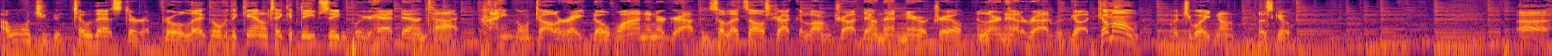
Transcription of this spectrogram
I want you to toe that stirrup, throw a leg over the cantle, take a deep seat, and put your hat down tight. I ain't gonna tolerate no whining or griping, so let's all strike a long trot down that narrow trail and learn how to ride with God. Come on! What you waiting on? Let's go. Uh,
